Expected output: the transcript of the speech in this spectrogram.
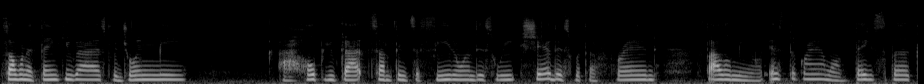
So I want to thank you guys for joining me. I hope you got something to feed on this week. Share this with a friend. Follow me on Instagram, on Facebook.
